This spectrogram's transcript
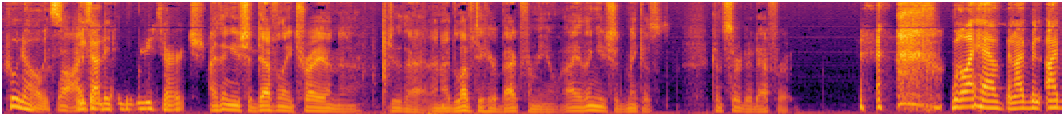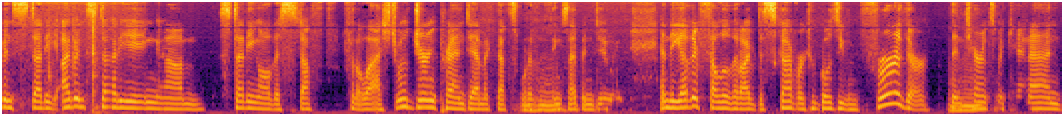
who knows? Well, I you got to do the research. I think you should definitely try and uh, do that, and I'd love to hear back from you. I think you should make a concerted effort. Well, I have been. I've been. I've been studying. I've been studying. Um, studying all this stuff for the last. Well, during pandemic, that's one of the things I've been doing. And the other fellow that I've discovered who goes even further than Terence McKenna and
